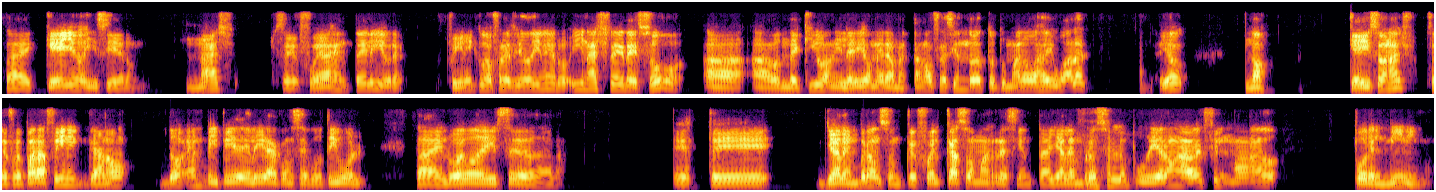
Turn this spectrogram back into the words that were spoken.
¿sabes? ¿qué ellos hicieron? Nash se fue a gente libre, Phoenix le ofreció dinero y Nash regresó a, a donde Cuban y le dijo, mira, me están ofreciendo esto, tú me lo vas a igualar. yo, no. ¿Qué hizo Nash? Se fue para Phoenix, ganó dos MVP de liga consecutivos luego de irse de Dallas. Este, Jalen Bronson, que fue el caso más reciente. A Jalen Bronson lo pudieron haber filmado por el mínimo.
